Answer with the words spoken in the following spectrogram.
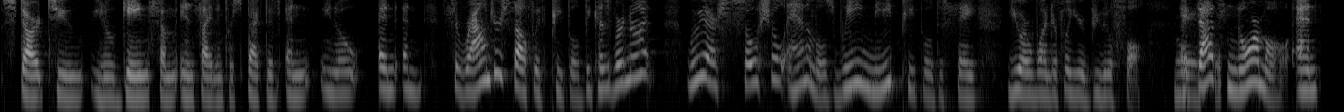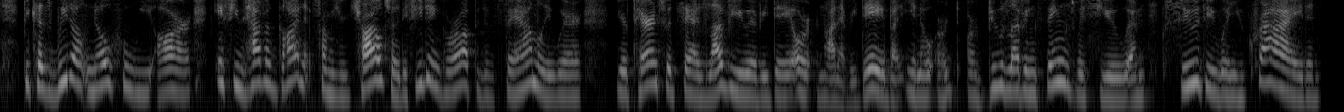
start to you know gain some insight and perspective and you know and and surround yourself with people because we're not we are social animals. We need people to say you are wonderful you're beautiful like that's normal. And because we don't know who we are, if you haven't gotten it from your childhood, if you didn't grow up in a family where your parents would say, I love you every day, or not every day, but, you know, or, or do loving things with you and soothe you when you cried and,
